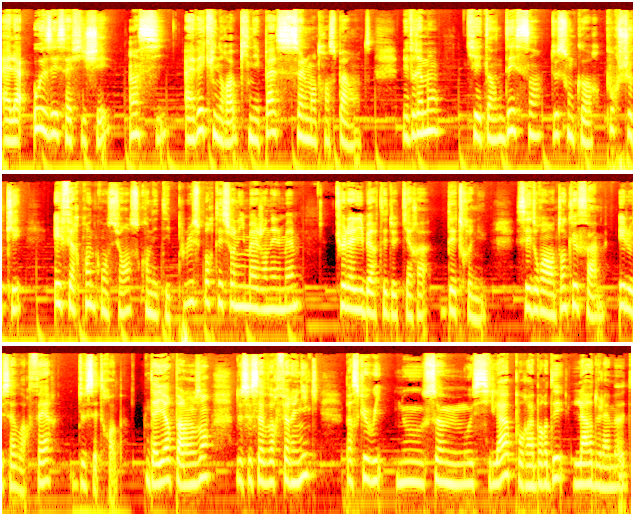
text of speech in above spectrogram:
Elle a osé s'afficher ainsi avec une robe qui n'est pas seulement transparente, mais vraiment qui est un dessin de son corps pour choquer et faire prendre conscience qu'on était plus porté sur l'image en elle-même que la liberté de Chiara d'être nue, ses droits en tant que femme et le savoir-faire de cette robe. D'ailleurs, parlons-en de ce savoir-faire unique, parce que oui, nous sommes aussi là pour aborder l'art de la mode,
